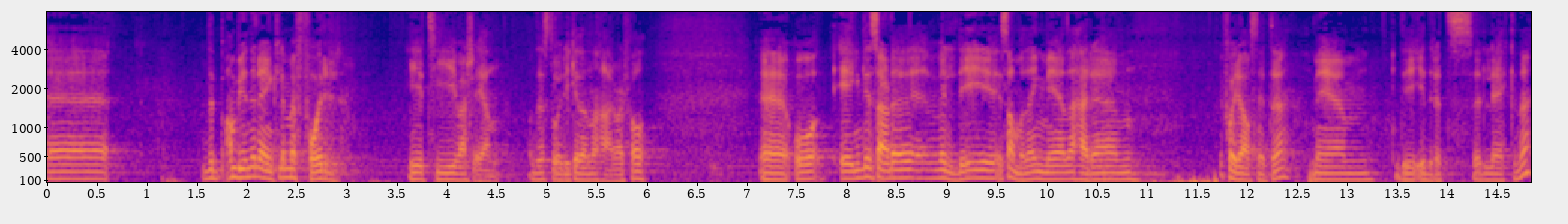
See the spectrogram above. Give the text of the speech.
eh, det, Han begynner egentlig med 'for' i 10 vers 1. Og det står ikke denne her, i hvert fall. Eh, og egentlig så er det veldig i sammenheng med det her eh, forrige avsnittet, med mm, de idrettslekene.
